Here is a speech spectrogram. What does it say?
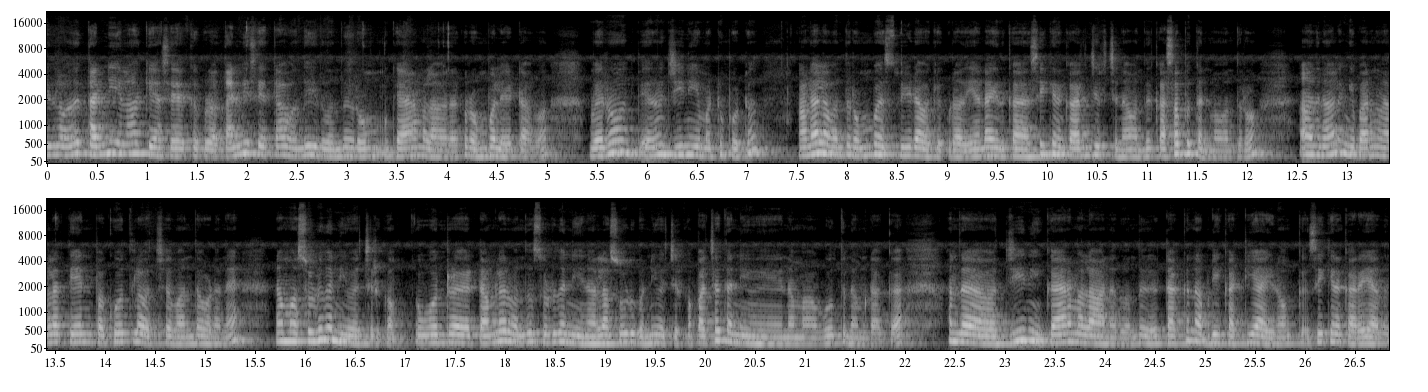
இதில் வந்து தண்ணியெல்லாம் கே சேர்க்கக்கூடாது. தண்ணி சேர்த்தா வந்து இது வந்து ரொம்ப கேரமல் ஆகிறதுக்கு ரொம்ப லேட் ஆகும். வெறும் வெறும் ஜீனியை மட்டும் போட்டு அதனால் வந்து ரொம்ப ஸ்பீடாக வைக்கக்கூடாது. ஏன்னா இது க சீக்கிரம் கரைஞ்சிருச்சுன்னா வந்து கசப்பு தன்மை வந்துடும் அதனால் இங்கே பாருங்கள் நல்லா தேன் பக்குவத்தில் வச்சு வந்த உடனே நம்ம சுடுதண்ணி வச்சுருக்கோம். ஒன்றரை டம்ளர் வந்து சுடுதண்ணி நல்லா சூடு பண்ணி வச்சுருக்கோம். பச்சை தண்ணி நம்ம ஊற்றுனோம்னாக்க அந்த ஜீனி கேரமல் ஆனது வந்து டக்குன்னு அப்படியே கட்டியாயிடும் சீக்கிரம் கரையாது.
